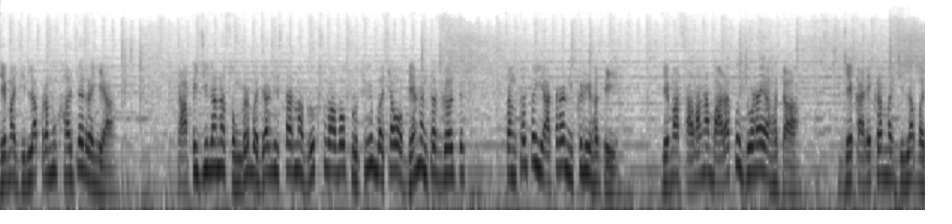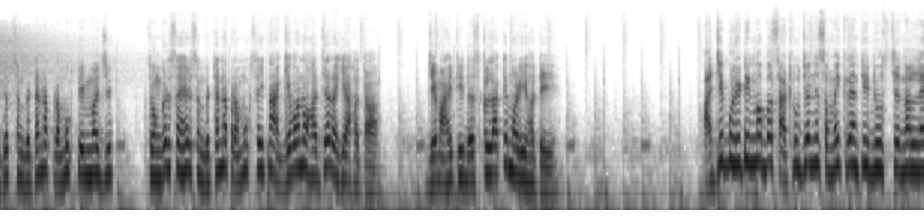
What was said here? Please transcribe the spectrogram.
જેમાં જિલ્લા પ્રમુખ હાજર રહ્યા. તાપી જિલ્લાના સોંગઢ બજાર વિસ્તારમાં વૃક્ષ વાવો, પૃથ્વી બચાવો અભિયાન અંતર્ગત સંકલ્પ યાત્રા નીકળી હતી, જેમાં શાળાના બાળકો જોડાયા હતા. જે કાર્યક્રમમાં જિલ્લા ભાજપ સંગઠનના પ્રમુખ તેમજ સોંગઢ શહેર સંગઠનના પ્રમુખ સહિતના આગેવાનો હાજર રહ્યા હતા, જે માહિતી દસ કલાકે મળી હતી. આજે બુલેટિનમાં બસ આટલું જ અને સમય ક્રાંતિ ન્યૂઝ ચેનલને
